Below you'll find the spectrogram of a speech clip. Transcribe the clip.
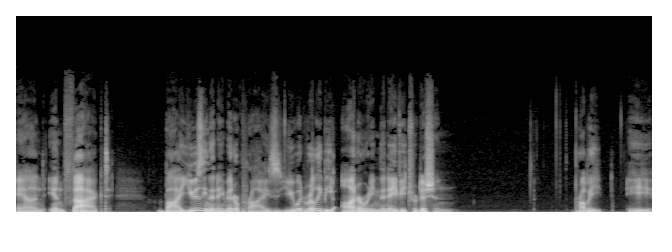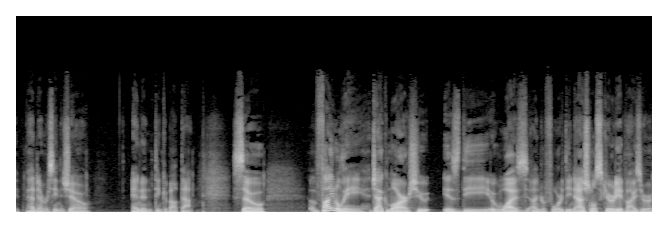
And in fact, by using the name Enterprise, you would really be honoring the Navy tradition. Probably he had never seen the show and didn't think about that. So finally, Jack Marsh, who is the was under Ford the national security advisor,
